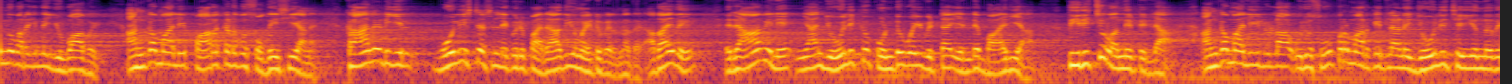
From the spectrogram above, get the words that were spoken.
എന്ന് പറയുന്ന യുവാവ് അങ്കമാലി പാറക്കടവ് സ്വദേശിയാണ് കാലടിയിൽ പോലീസ് സ്റ്റേഷനിലേക്ക് ഒരു പരാതിയുമായിട്ട് വരുന്നത്. അതായത് രാവിലെ ഞാൻ ജോലിക്ക് കൊണ്ടുപോയി വിട്ട എന്റെ ഭാര്യ തിരിച്ചു വന്നിട്ടില്ല. അങ്കമാലിയിലുള്ള ഒരു സൂപ്പർ മാർക്കറ്റിലാണ് ജോലി ചെയ്യുന്നത്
